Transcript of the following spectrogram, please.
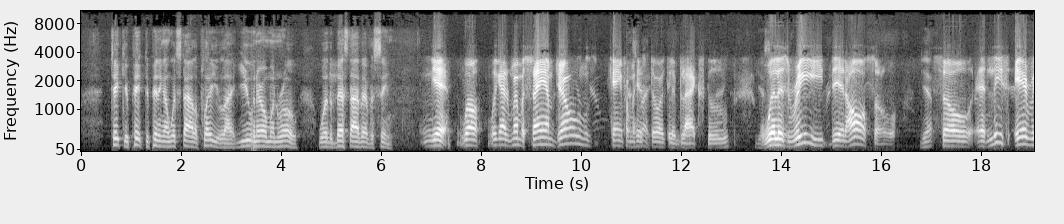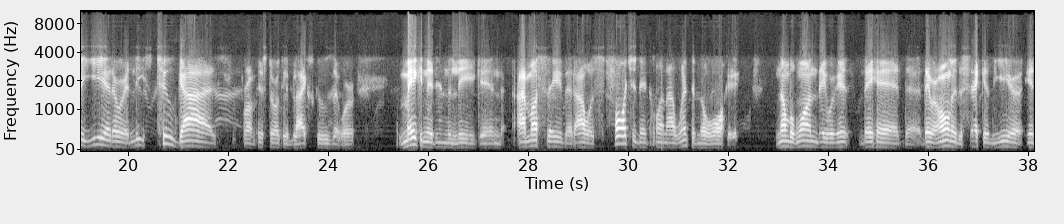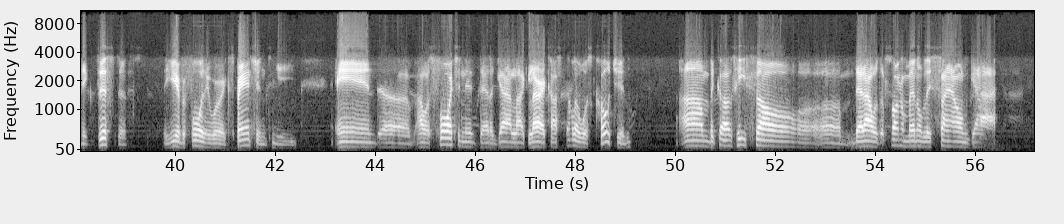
take your pick depending on what style of play you like. You and Earl Monroe were the best I've ever seen. Yeah. Well, we got to remember Sam Jones came from That's a right. historically black school. Yes, Willis. Reed did also. Yep. So at least every year there were at least two guys from historically black schools that were making it in the league. And I must say that I was fortunate when I went to Milwaukee. Number one, they were in, they had uh, they were only the second year in existence. The year before they were expansion team. And uh, I was fortunate that a guy like Larry Costello was coaching um, because he saw um, that I was a fundamentally sound guy.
